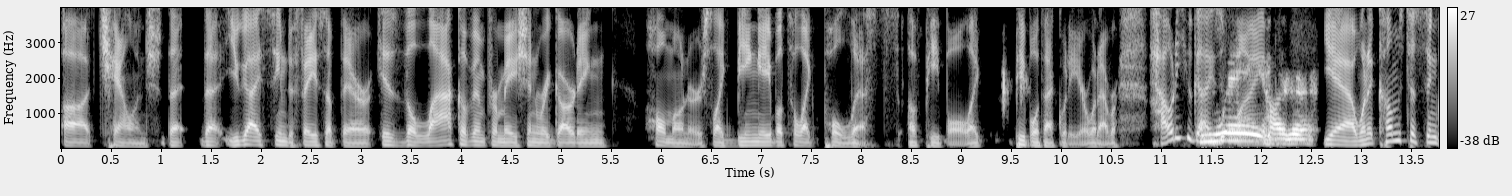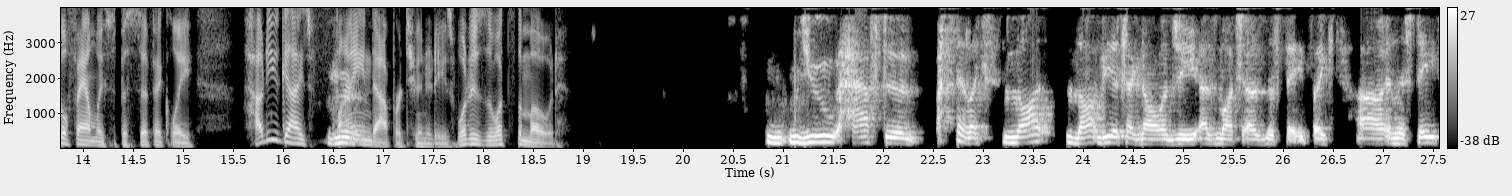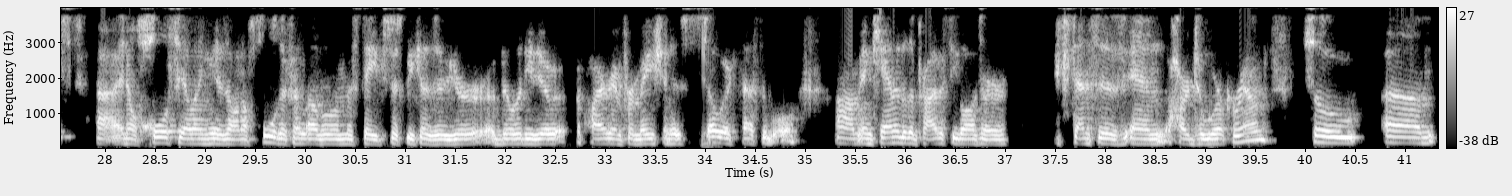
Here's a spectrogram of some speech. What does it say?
uh, challenge that that you guys seem to face up there is the lack of information regarding homeowners, like being able to like pull lists of people, like people with equity or whatever. How do you guys Way find? Harder. Yeah, when it comes to single family specifically, how do you guys mm-hmm. find mm. opportunities? What is the, what's the mode? You have to like not not via technology as much as the states. Like uh, in the states uh, i know wholesaling is on a whole different level in the states just because of your ability to acquire information is so accessible. Um, in canada the privacy laws are extensive and hard to work around. So um,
